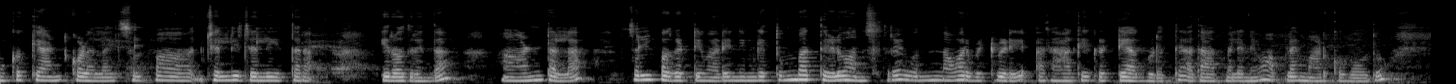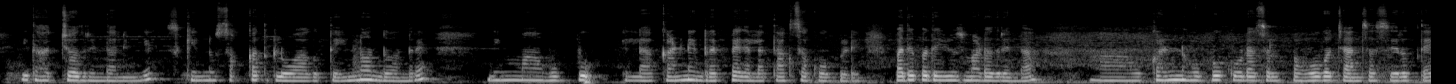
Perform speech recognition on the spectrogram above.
ಮುಖಕ್ಕೆ ಅಂಟ್ಕೊಳ್ಳಲ್ಲ. ಇದು ಸ್ವಲ್ಪ ಜಲ್ಲಿ ಜಲ್ಲಿ ಥರ ಇರೋದರಿಂದ ಅಂಟಲ್ಲ. ಸ್ವಲ್ಪ ಗಟ್ಟಿ ಮಾಡಿ ನಿಮಗೆ ತುಂಬ ತೆಳು ಅನಿಸಿದ್ರೆ ಒನ್ ಅವರ್ ಬಿಟ್ಬಿಡಿ. ಅದು ಹಾಗೆ ಗಟ್ಟಿ ಆಗಿಬಿಡುತ್ತೆ. ಅದಾದಮೇಲೆ ನೀವು ಅಪ್ಲೈ ಮಾಡ್ಕೋಬೋದು ಇದು ಹಚ್ಚೋದ್ರಿಂದ ನಿಮಗೆ ಸ್ಕಿನ್ನು ಸಖತ್ ಗ್ಲೋ ಆಗುತ್ತೆ. ಇನ್ನೊಂದು ಅಂದರೆ ನಿಮ್ಮ ಉಪ್ಪು ಇಲ್ಲ ಕಣ್ಣಿನ ರೆಪ್ಪೆಗೆಲ್ಲ ತಾಗ್ಸೋಕೆ ಹೋಗ್ಬೇಡಿ. ಪದೇ ಪದೇ ಯೂಸ್ ಮಾಡೋದ್ರಿಂದ ಕಣ್ಣು ಉಬ್ಬು ಕೂಡ ಸ್ವಲ್ಪ ಹೋಗೋ ಚಾನ್ಸಸ್ ಇರುತ್ತೆ.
